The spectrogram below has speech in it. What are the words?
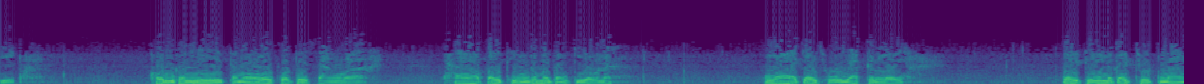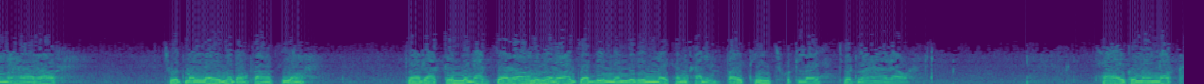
อีก คนคนนี้ธรรมโหสถได้สั่งว่า ถ้าไปถึงก็ไม่ต้องเกี่ยวนะ ว่าเจ้าชูยักษ์กันเลย ไปถึงแล้วก็ฉุดนางมาหาเรา ฉุดมันเลยไม่ต้องฟังเสียงจะรักกันไม่รักจะร้องหรือไม่ร้องจะดิ้นนั้นไม่ดิ้นไม่สำคัญ ไปถึงฉุดเลย ฉุดมาหาเรา ชายคนนั้นรับค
